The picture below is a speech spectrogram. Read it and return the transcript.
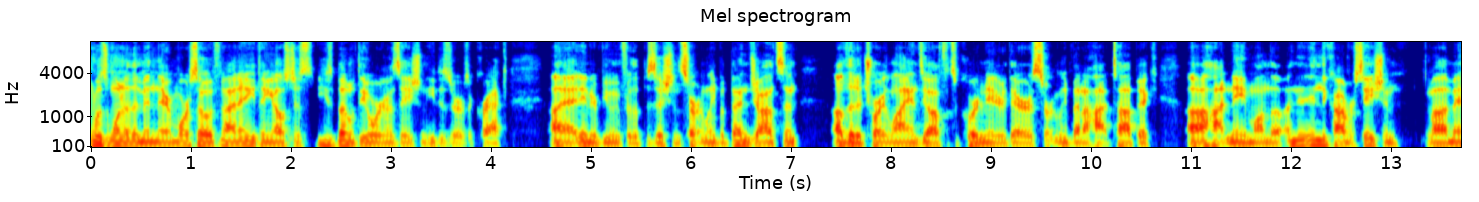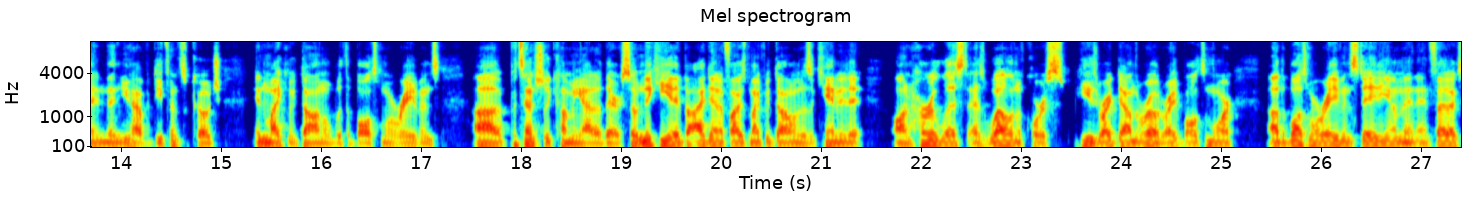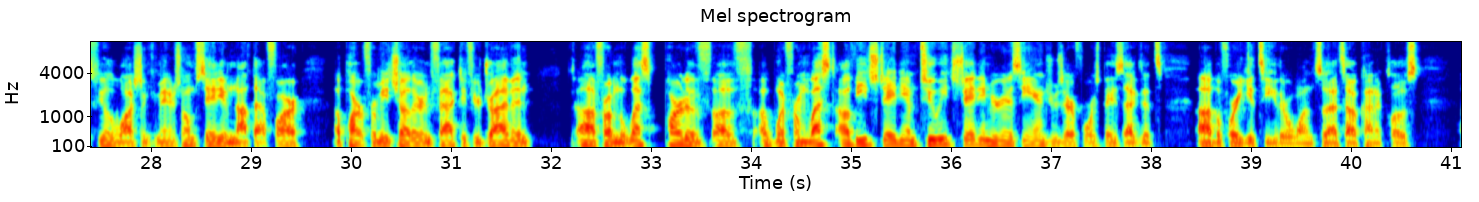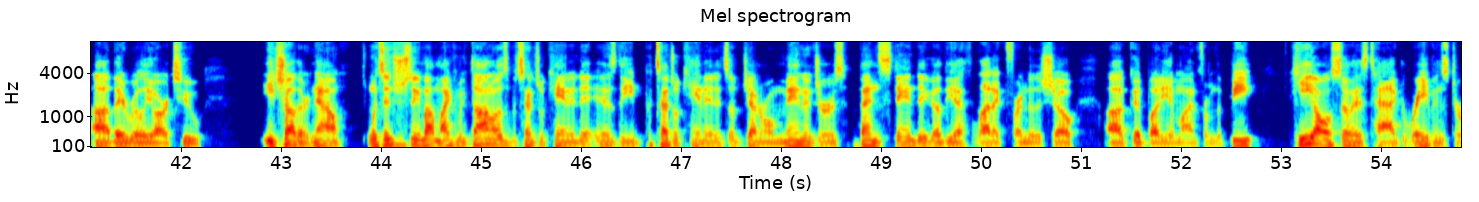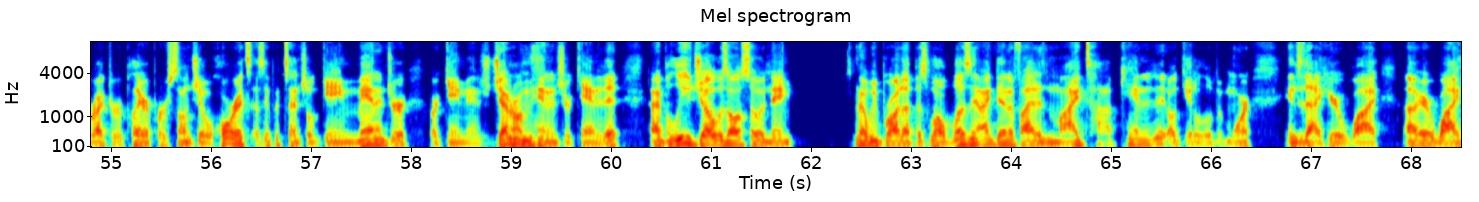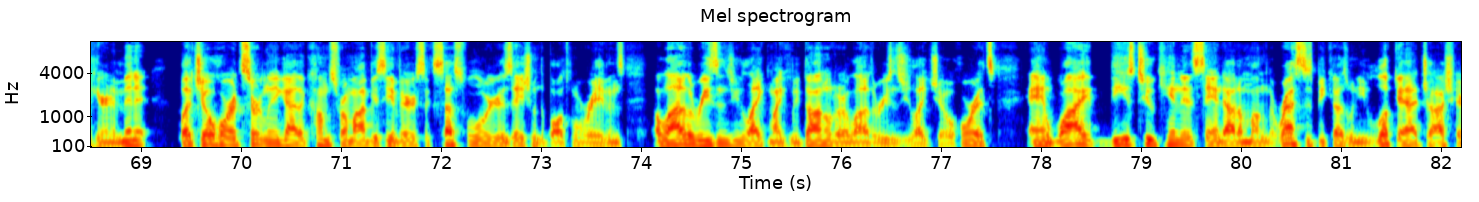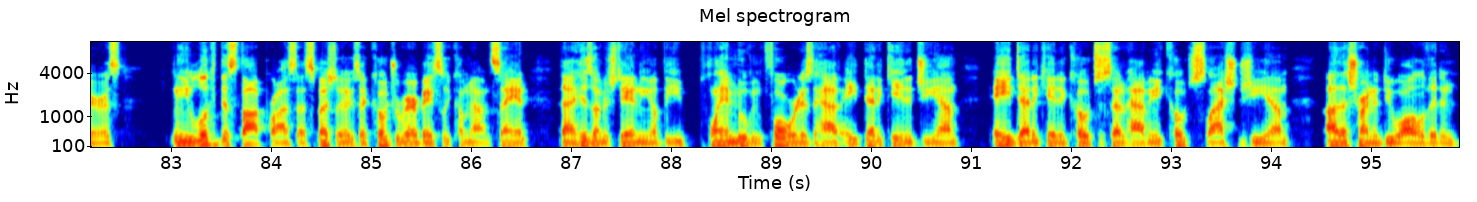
was one of them in there more so if not anything else just he's been with the organization. He deserves a crack uh, at interviewing for the position certainly. But ben johnson of the detroit lions the offensive coordinator there has certainly been a hot topic uh, a hot name on the in, the conversation um, and then you have a defensive coach in mike macdonald with the baltimore ravens uh, potentially coming out of there. So nicki identifies mike macdonald as a candidate on her list as well and of course he's right down the road right? Baltimore uh, the baltimore ravens stadium and, and fedex field washington commanders home stadium not that far apart from each other. In fact, if you're driving uh, from the west part of, of, of from west of each stadium to each stadium, you're going to see Andrews Air Force Base exits uh, before you get to either one. So that's how kind of close uh, they really are to each other. Now, what's interesting about Mike Macdonald as a potential candidate is the potential candidates of general managers. Ben Standig of the Athletic, friend of the show, good buddy of mine from the beat, he also has tagged Ravens director of player personnel Joe Hortiz as a potential game manager or game manager, general manager candidate. And I believe Joe was also a name that we brought up as well. Wasn't identified as my top candidate. I'll get a little bit more into that here, why uh, or why here in a minute. But Joe Hortiz, certainly a guy that comes from obviously a very successful organization with the Baltimore Ravens. A lot of the reasons you like Mike Macdonald are a lot of the reasons you like Joe Hortiz. And why these two candidates stand out among the rest is because when you look at Josh Harris, and you look at this thought process, especially like I said, Coach Rivera basically coming out and saying that his understanding of the plan moving forward is to have a dedicated GM, a dedicated coach instead of having a coach slash GM uh, that's trying to do all of it and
